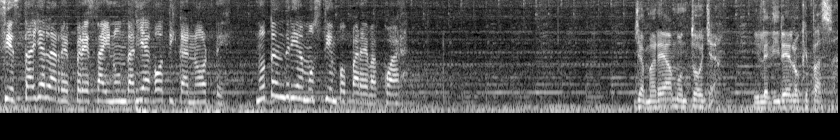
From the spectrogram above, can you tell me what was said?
Si estalla la represa, inundaría Gótica Norte. No tendríamos tiempo para evacuar. Llamaré a Montoya y le diré lo que pasa.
